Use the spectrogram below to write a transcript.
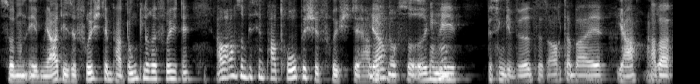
sondern eben ja diese Früchte, ein paar dunklere Früchte, aber auch so ein bisschen ein paar tropische Früchte habe ja. ich noch so irgendwie. Mhm. Bisschen Gewürz ist auch dabei. Ja. Also aber,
